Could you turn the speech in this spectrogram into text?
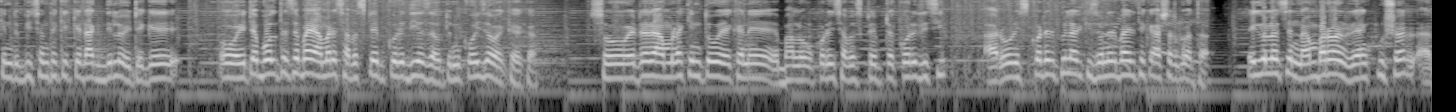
কিন্তু পিছন থেকে কে ডাক দিল, এটাকে ও, এটা বলতেছে, ভাই, আমার সাবস্ক্রাইব করে দিয়ে যাও, তুমি কই যাও একা একা? সো এটারে আমরা কিন্তু এখানে ভালো করেই সাবস্ক্রাইবটা করে দিছি। আর ওর স্কোয়াডের প্লেয়ার কি, জোনের বাইরে থেকে আসার কথা? এগুলো হচ্ছে নাম্বার ওয়ান র্যাঙ্ক পুষার আর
